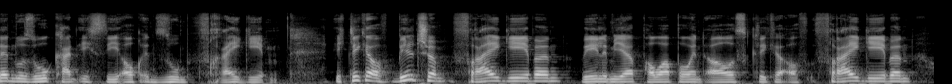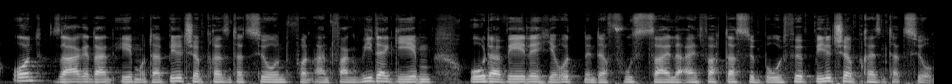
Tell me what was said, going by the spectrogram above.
denn nur so kann ich sie auch in Zoom freigeben. Ich klicke auf Bildschirm freigeben, wähle mir PowerPoint aus, klicke auf Freigeben und sage dann eben unter Bildschirmpräsentation von Anfang wiedergeben oder wähle hier unten in der Fußzeile einfach das Symbol für Bildschirmpräsentation.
